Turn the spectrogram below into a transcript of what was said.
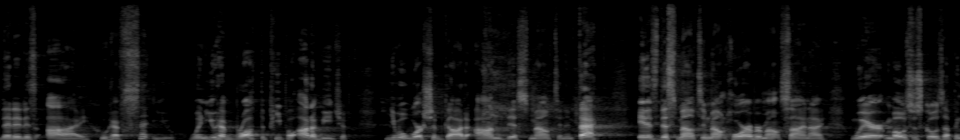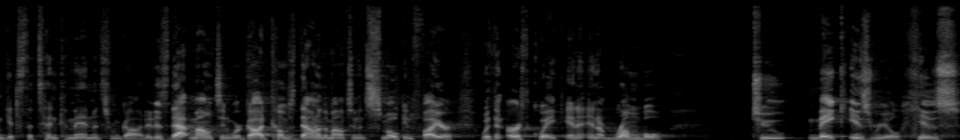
that it is I who have sent you. When you have brought the people out of Egypt, you will worship God on this mountain. In fact, it is this mountain, Mount Horeb or Mount Sinai, where Moses goes up and gets the Ten Commandments from God. It is that mountain where God comes down on the mountain in smoke and fire with an earthquake and a, and a rumble to make Israel his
